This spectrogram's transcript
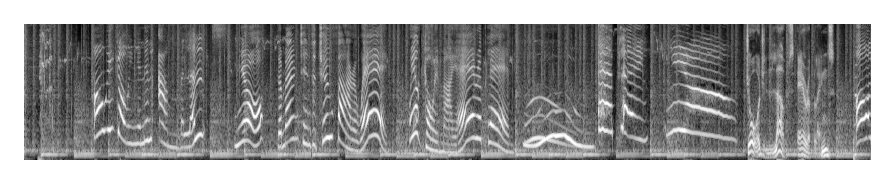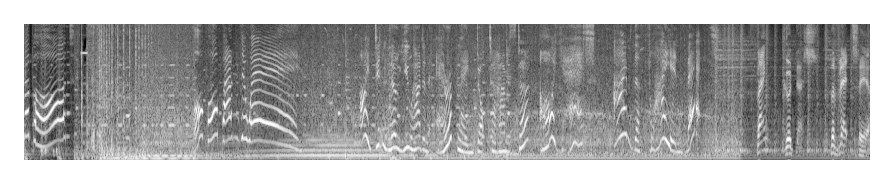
we going in an ambulance? No, the mountains are too far away. We'll go in my aeroplane. Ooh. Airplane! Meow! George loves aeroplanes. All aboard. Up, up and away. I didn't know you had an aeroplane, Dr. Hamster. Oh, yes. I'm the flying vet. Thank goodness. The vet's here.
